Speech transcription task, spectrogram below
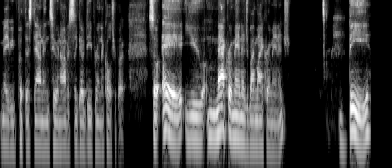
maybe put this down into and obviously go deeper in the culture book. So A, you macro manage by micromanage. B,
